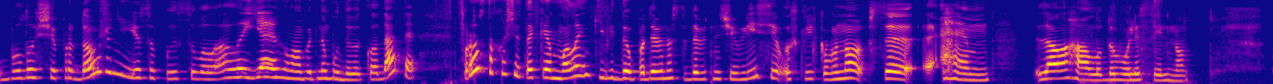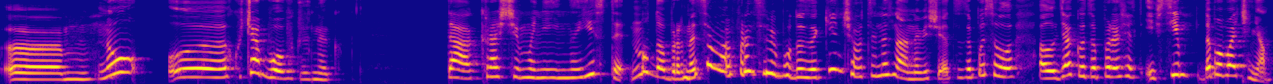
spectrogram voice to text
було ще продовження, я записувала, але я його, мабуть, не буду викладати. Просто хочу таке маленьке відео по 99 ночей в лісі, оскільки воно все ем, залагало доволі сильно. Ем, ну, е, хоча б вовк зник. Так, краще мені не їсти. Ну добре, на цьому я, в принципі, буду закінчувати. Не знаю, навіщо я це записувала, але дякую за перегляд і всім до побачення!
